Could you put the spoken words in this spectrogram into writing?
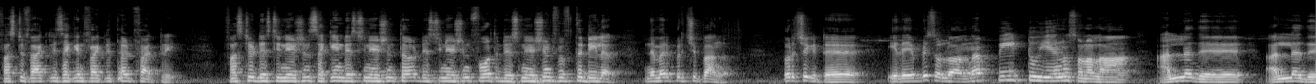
first factory second factory third factory first destination second destination third destination fourth destination fifth dealer இந்த மாதிரி பிரிச்சுப்பாங்க. பிரிச்சுக்கிட்டு இதை எப்படி சொல்லுவாங்கன்னா பி டு ஏன்னு சொல்லலாம். அல்லது அல்லது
